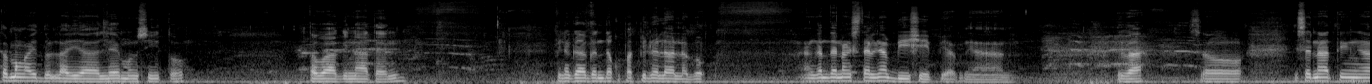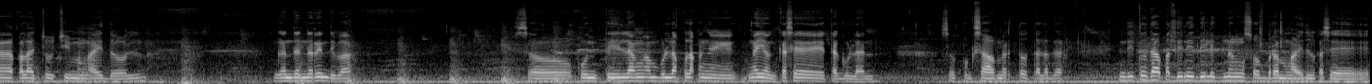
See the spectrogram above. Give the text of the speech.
Ito mga idol ay uh, lemon sito. Tawagin natin. Pinagaganda ko pat pinalalago. Ang ganda ng style niya B-shape yan. Yan. 'di ba so isa nating uh, kalachuchi mga idol. Ganda na rin 'di ba So, kunti lang ang bulaklak niya ngayon kasi tagulan. So, pag summer to talaga. Hindi to dapat dinidilig ng sobra mga idol kasi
